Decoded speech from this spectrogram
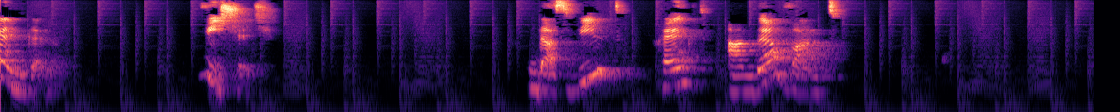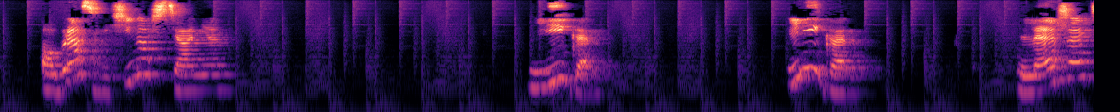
Hängen. Wisieć. Das Bild hängt an der Wand. Obraz wisi na ścianie. Liegen. Liegen. Leżeć,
